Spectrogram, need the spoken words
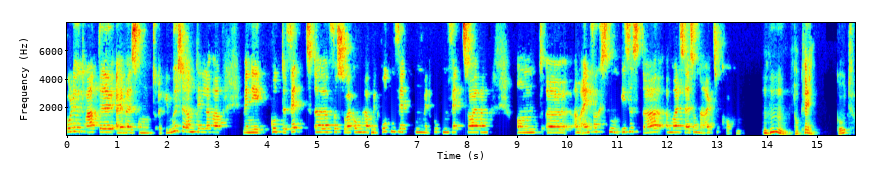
Kohlenhydrate, Eiweiß und Gemüse am Teller habe, wenn ich gute Fettversorgung habe mit guten Fetten, mit guten Fettsäuren und äh, am einfachsten ist es da einmal saisonal zu kochen. Mhm, okay, gut.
